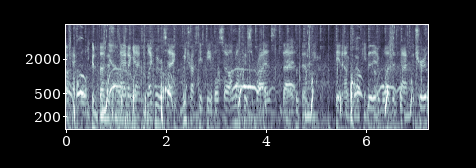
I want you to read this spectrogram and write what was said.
Okay, cool. You could have done this. Yeah. And again, like we were saying, we trust these people, so I'm not too surprised that Put that thing. You know Like, okay. that it was in fact the truth.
